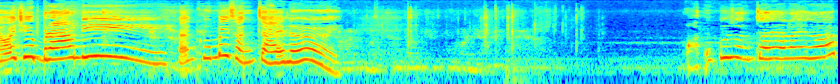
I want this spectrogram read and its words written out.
น้อยชื่อบราวนี่ฉันครูไม่สนใจเลยอ๋อคุณสนใจอะไรครับ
